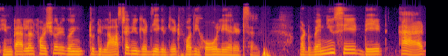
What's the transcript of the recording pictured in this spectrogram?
in parallel for sure. You're going to the last and you get the aggregate for the whole year itself. But when you say date add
